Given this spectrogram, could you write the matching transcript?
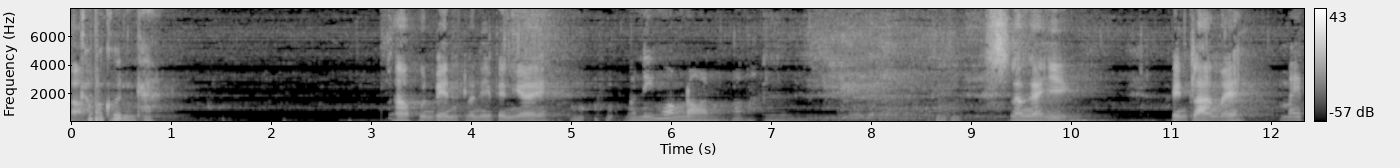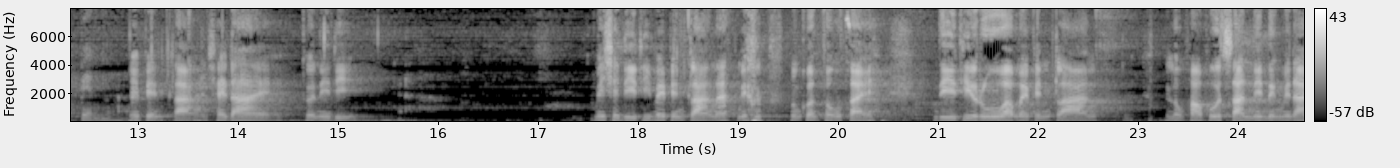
ต่อ ขอบพระคุณค่ะ อ้าวคุณเบนวันนี้เป็นไง วันนี้ง่วงนอน แล้วไงอีก เป็นกลางไหม ไม่เป็น ไม่เป็นกลางใช้ได้ ตัวนี้ดี ไม่ใช่ดีที่ไม่เป็นกลางนะเนี่ยบางคนสงสัย ดีที่รู้ว่าไม่เป็นกลางหลวงพ่อพูดสั้นนิดหนึ่งไม่ได้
